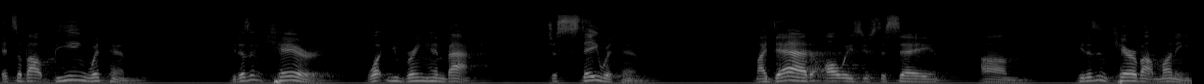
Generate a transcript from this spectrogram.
It's about being with Him. He doesn't care what you bring Him back, just stay with Him. My dad always used to say, um, he doesn't care about money.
